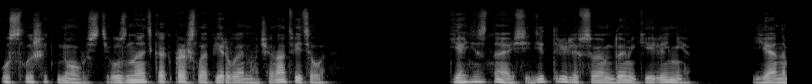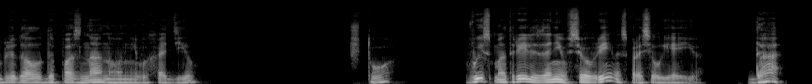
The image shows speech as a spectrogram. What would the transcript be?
услышать новости, узнать, как прошла первая ночь. Она ответила, «Я не знаю, сидит Трилли в своем домике или нет. Я наблюдала допоздна, но он не выходил». «Что? Вы смотрели за ним все время?» — спросил я ее. «Да.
